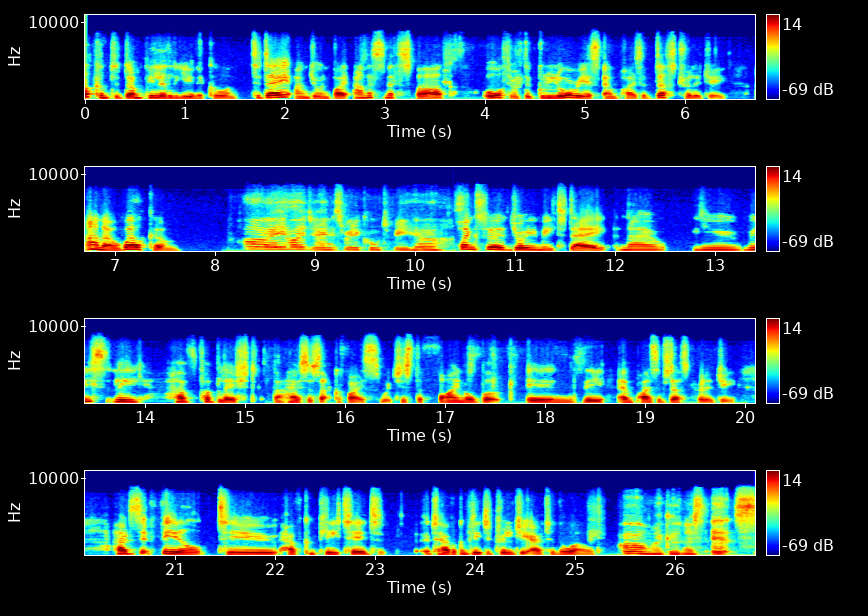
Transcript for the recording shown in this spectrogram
Welcome to Dumpy Little Unicorn. Today I'm joined by Anna Smith Spark, author of the glorious Empires of Dust trilogy. Anna, welcome. Hi, hi Jane. It's really cool to be here. Thanks for joining me today. Now, you recently have published The House of Sacrifice, which is the final book in the Empires of Dust trilogy. How does it feel to have completed to have a completed trilogy out in the world? Oh my goodness, it's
